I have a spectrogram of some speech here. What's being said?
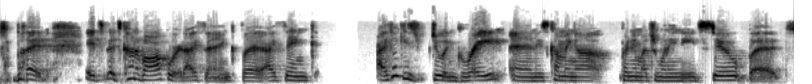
but it's it's kind of awkward, I think. But I think I think he's doing great and he's coming up pretty much when he needs to. But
